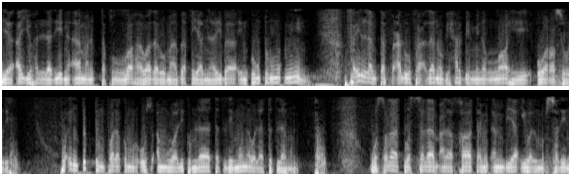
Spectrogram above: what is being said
يا أيها الذين آمنوا اتقوا الله وذروا ما بقي من الربا إن كنتم مؤمنين. فإن لم تفعلوا فأذنوا بحرب من الله ورسوله. وإن تبتم فلكم رؤوس أموالكم لا تظلمون ولا تظلمون. والصلاة والسلام على خاتم الأنبياء والمرسلين.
